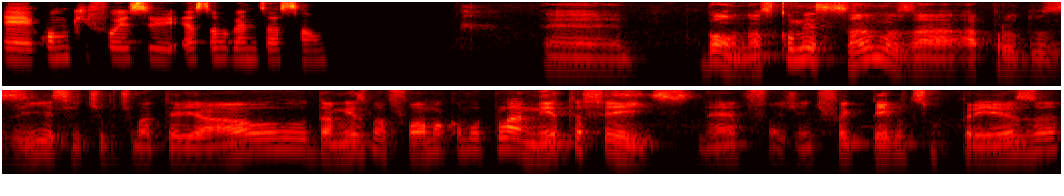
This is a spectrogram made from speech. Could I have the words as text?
é, como que foi esse, essa organização? É, Bom, nós começamos a, a, produzir esse tipo de material da mesma forma como o planeta fez, né? A gente foi pego de surpresa.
